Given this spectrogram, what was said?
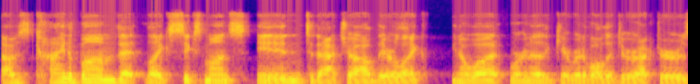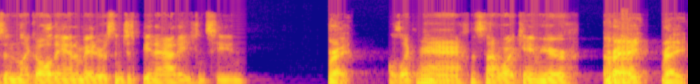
I was kind of bummed that like six months into that job, they were like, you know what, we're gonna get rid of all the directors and like all the animators and just be an ad agency. And Right. I was like, eh, that's not why I came here. Uh, Right. Right.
